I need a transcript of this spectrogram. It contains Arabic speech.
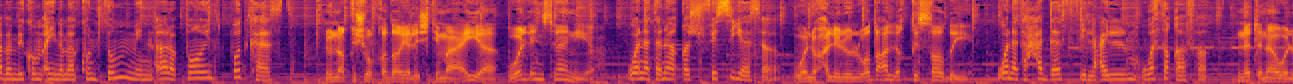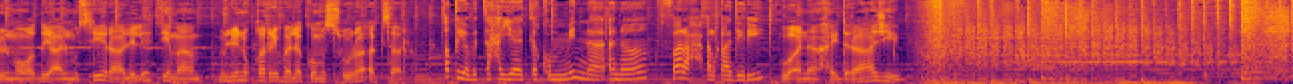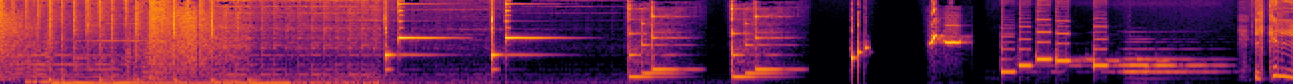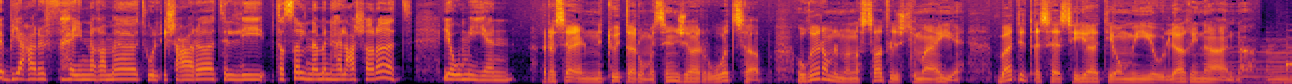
مرحبا بكم أينما كنتم من أرب بوينت بودكاست نناقش القضايا الاجتماعية والإنسانية. ونتناقش في السياسة. ونحلل الوضع الاقتصادي. ونتحدث في العلم والثقافة. نتناول المواضيع المثيرة للاهتمام لنقرب لكم الصورة أكثر. أطيب التحيات لكم منا أنا فرح القادري. وأنا حيدر عجيب. الكل بيعرف هاي النغمات والإشعارات اللي بتصلنا منها العشرات يوميا. رسائل من تويتر وماسنجر وواتساب وغيرها من المنصات الاجتماعية. باتت أساسيات يومية ولا غنى عنها.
